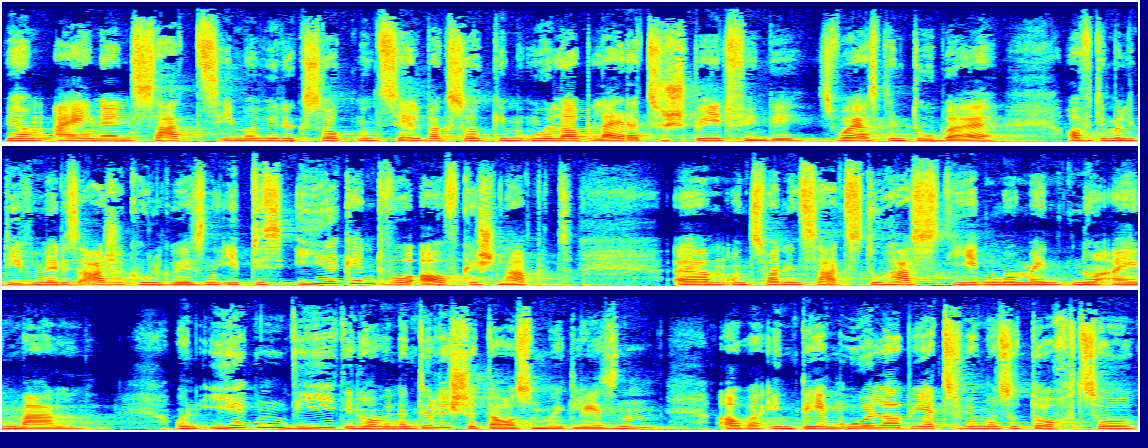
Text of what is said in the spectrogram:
wir haben einen Satz immer wieder gesagt und selber gesagt im Urlaub, leider zu spät, finde ich. Es war erst in Dubai. Auf den Malediven wäre das auch schon cool gewesen. Ich habe das irgendwo aufgeschnappt. Ähm, und zwar den Satz, du hast jeden Moment nur einmal. Und irgendwie, den habe ich natürlich schon tausendmal gelesen, aber in dem Urlaub jetzt habe ich mir so gedacht, so,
